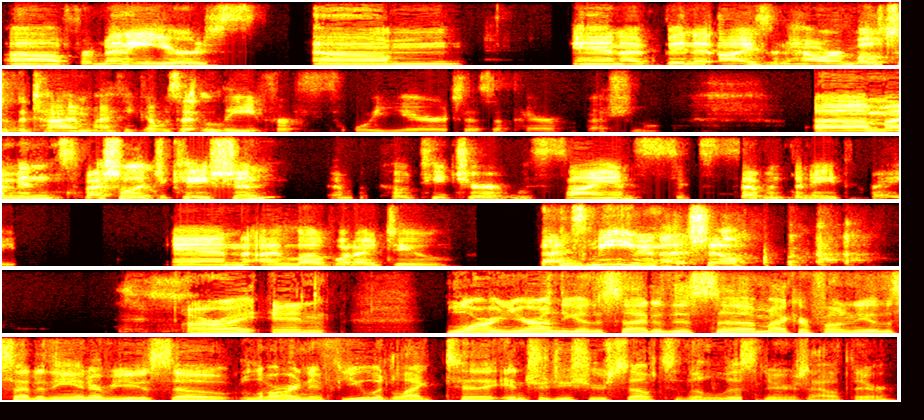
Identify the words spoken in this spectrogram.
uh, for many years. Um, and I've been at Eisenhower most of the time. I think I was at Lee for four years as a paraprofessional. Um, I'm in special education. I'm a co-teacher with science, sixth, seventh, and eighth grade, and I love what I do. That's me in a nutshell. All right, and Lauren, you're on the other side of this uh, microphone, the other side of the interview. So, Lauren, if you would like to introduce yourself to the listeners out there.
